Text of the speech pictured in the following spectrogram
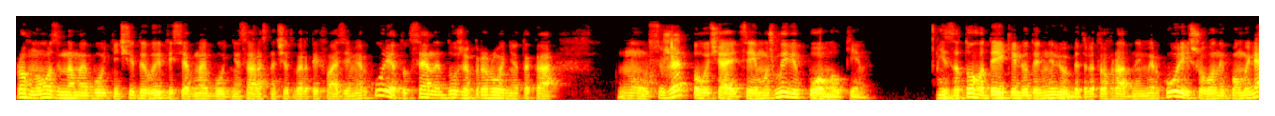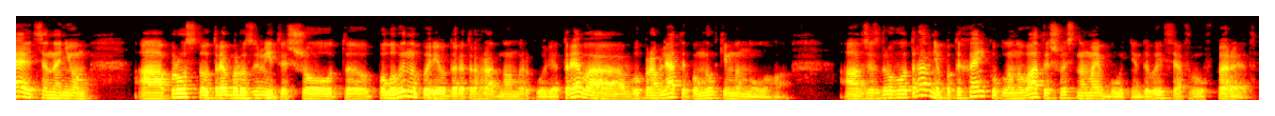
прогнози на майбутнє, чи дивитися в майбутнє зараз на четвертій фазі Меркурія, то це не дуже природня така ну, сюжет, виходить, і можливі помилки. Із-за того деякі люди не люблять ретроградний Меркурій, що вони помиляються на ньому. А просто треба розуміти, що от е, половину періоду ретроградного Меркурія треба виправляти помилки минулого. А вже з 2 травня потихеньку планувати щось на майбутнє, дивитися вперед.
